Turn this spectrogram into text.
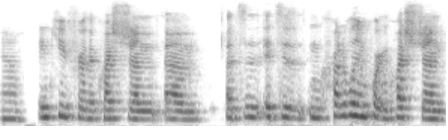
Yeah, thank you for the question. Um, it's, a, it's an incredibly important question.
